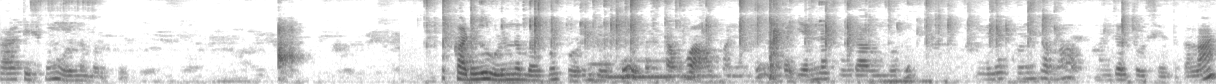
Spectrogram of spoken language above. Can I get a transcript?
கால் டீஸ்பூன் உளுந்தம்பருப்பு. கடுகு உளுந்தம்பருப்பும் பொரிஞ்சிருக்கு. இப்போ ஸ்டவ் ஆஃப் பண்ணிவிட்டு இப்போ எண்ணெய் சூடாகும்போது இதில் கொஞ்சமாக மஞ்சள் தூள் சேர்த்துக்கலாம்.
